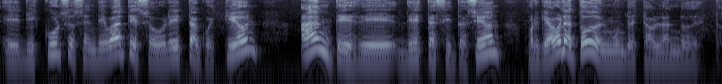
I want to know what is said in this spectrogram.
eh, discursos en debate sobre esta cuestión antes de, de esta situación? Porque ahora todo el mundo está hablando de esto.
